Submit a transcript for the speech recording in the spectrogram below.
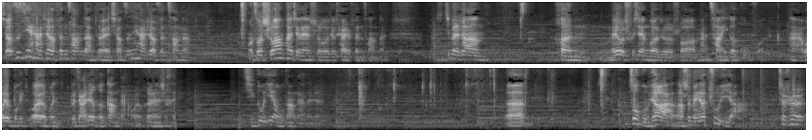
小资金还是要分仓的，对，小资金还是要分仓的。我从十万块钱的时候就开始分仓的，基本上很。没有出现过，就是说满仓一个股啊，我也不我也不不加任何杠杆，我个人是很极度厌恶杠杆的人。呃，做股票啊，老师们要注意啊，就是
